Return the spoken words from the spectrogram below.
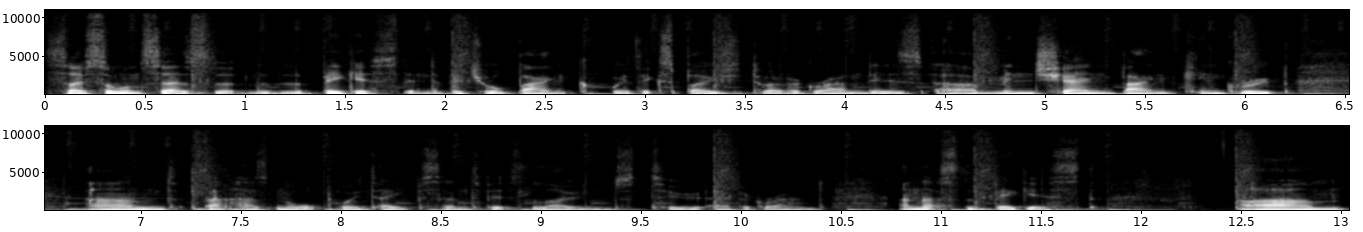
So, someone says that the, the biggest individual bank with exposure to Evergrande is uh, Minsheng Banking Group, and that has 0.8% of its loans to Evergrande, and that's the biggest. Um,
